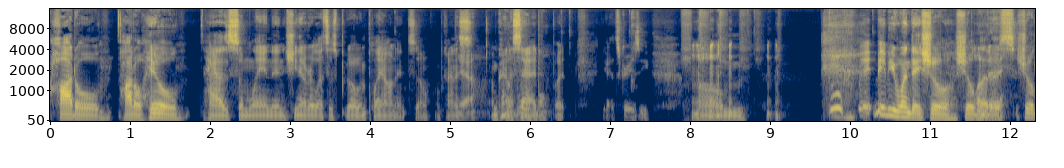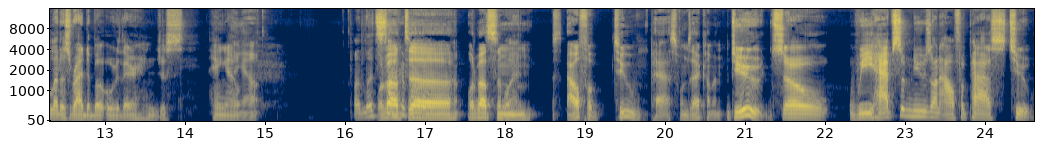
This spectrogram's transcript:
Hoddle Hoddle Hill has some land and she never lets us go and play on it. So I'm kind of Yeah, I'm kind of sad, but yeah, it's crazy. Um, maybe one day she'll she'll One let day. us she'll let us ride the boat over there and just hang out. hang out. But let's What talk about, uh what about some What? Alpha Two Pass? When's that coming? dude. So we have some news on Alpha Pass 2.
